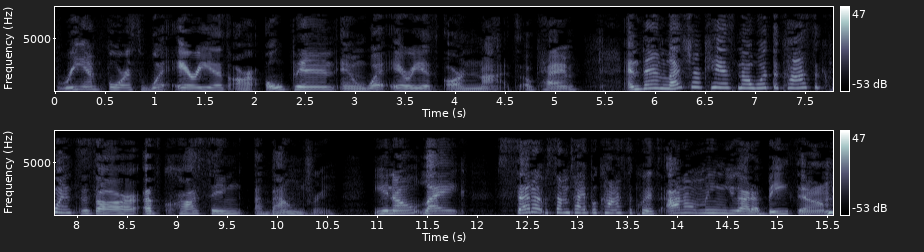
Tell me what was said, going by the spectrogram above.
reinforce what areas are open and what areas are not, okay? And then let your kids know what the consequences are of crossing a boundary. You know, like set up some type of consequence. I don't mean you gotta beat them.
